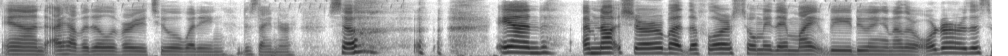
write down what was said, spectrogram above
And I have a delivery to a wedding designer. So, and I'm not sure, but the florist told me they might be doing another order this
